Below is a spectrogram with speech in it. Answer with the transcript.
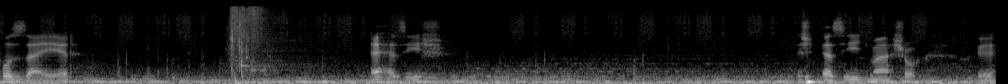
Hozzáér. Ehhez is. És ez így már sok. Oké. Okay.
